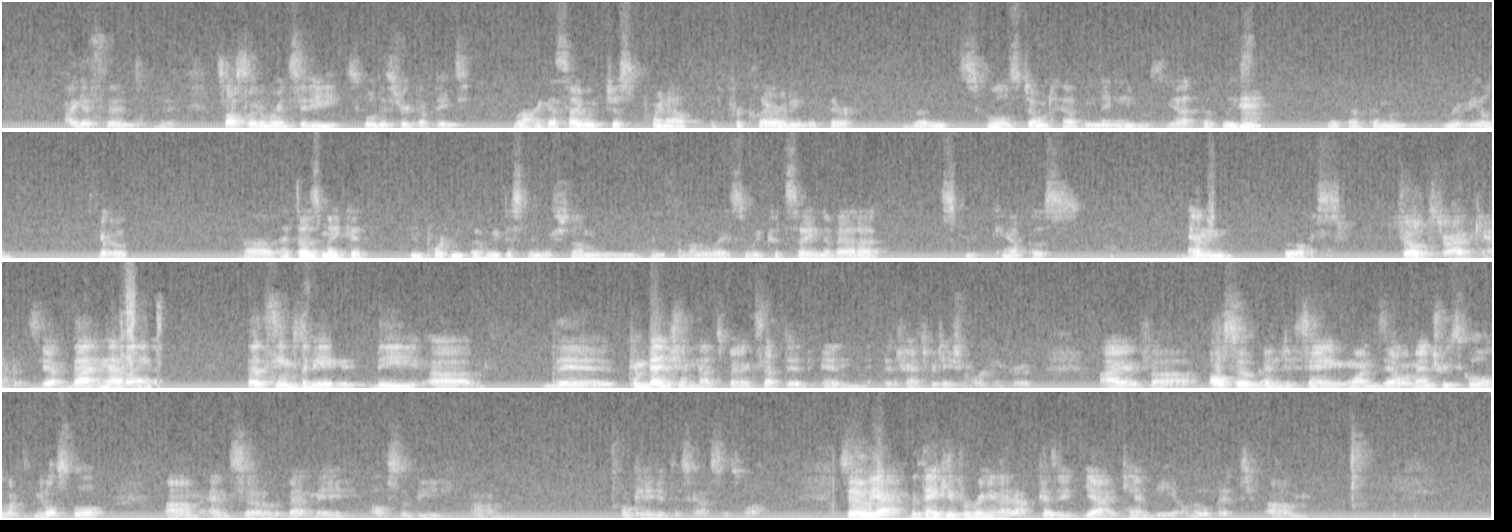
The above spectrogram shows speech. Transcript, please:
I guess the, the Sausalito Marin City School District updates? Well, I guess I would just point out for clarity that there, the schools don't have names yet, at least Mhm. that have been revealed. So uh, it does make it important that we distinguish them in some other way. So we could say Nevada Street Campus And Phillips. Phillips Drive campus. Yep, that and that's that seems to be the um, the convention that's been accepted in the transportation working group. I've uh, also been just saying one's elementary school and one's middle school, um, and so that may also be um, okay to discuss as well. So yeah, but thank you for bringing that up because it, yeah, it can be a little bit. Um,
